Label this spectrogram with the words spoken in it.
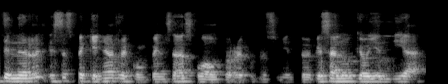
tener esas pequeñas recompensas o autorreconocimiento, que es algo que hoy en día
